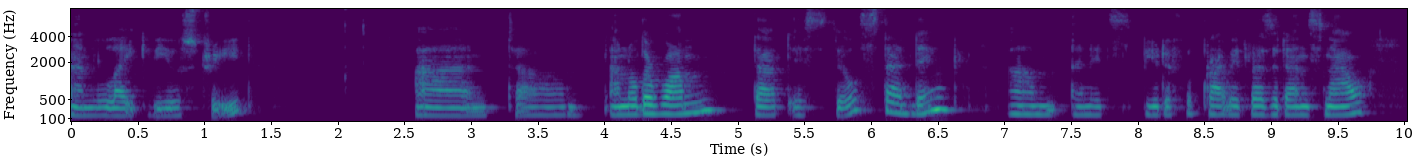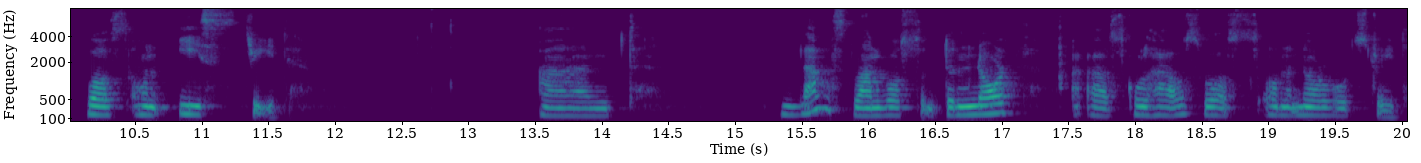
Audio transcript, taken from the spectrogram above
and Lakeview Street. And um, another one that is still standing, um, and it's beautiful private residence now, was on East Street. And last one was the North uh, Schoolhouse was on Norwood Street.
